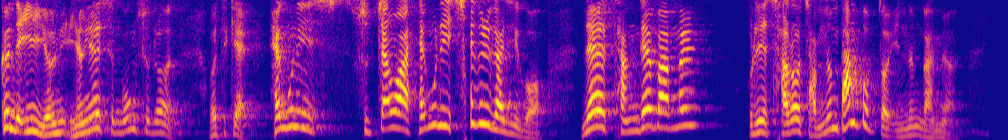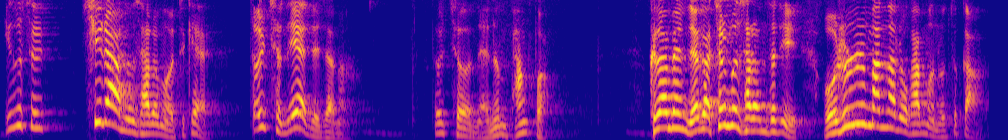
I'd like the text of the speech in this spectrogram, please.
그런데 이 연, 연애 성공술은 어떻게 행운의 숫자와 행운의 색을 가지고 내 상대방을 우리 사로잡는 방법도 있는가 하면 이것을 싫어하는 사람은 어떻게 떨쳐내야 되잖아. 떨쳐내는 방법. 그 다음에 내가 젊은 사람들이 어른을 만나러 가면 어떨까?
